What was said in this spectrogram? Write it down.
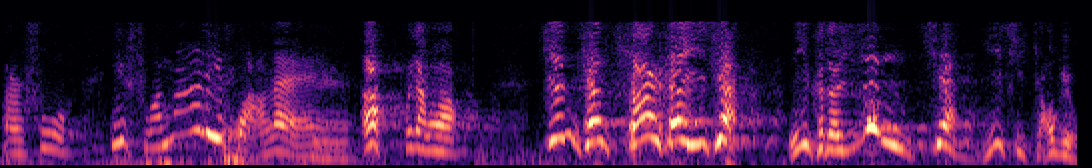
二叔，你说哪里话来？啊，胡相公，今天天黑以前，你可得人钱一起交给我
